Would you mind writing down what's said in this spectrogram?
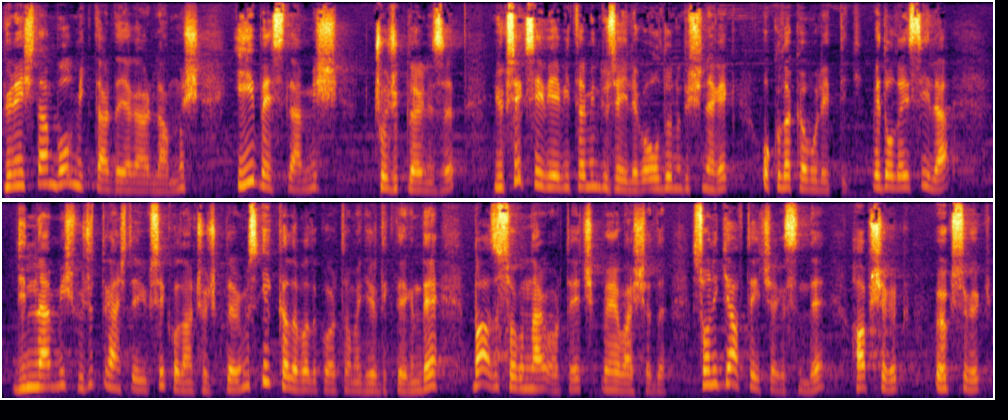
güneşten bol miktarda yararlanmış, iyi beslenmiş çocuklarınızı yüksek seviye vitamin düzeyleri olduğunu düşünerek okula kabul ettik. Ve dolayısıyla dinlenmiş vücut dirençleri yüksek olan çocuklarımız ilk kalabalık ortama girdiklerinde bazı sorunlar ortaya çıkmaya başladı. Son iki hafta içerisinde hapşırık, öksürük,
